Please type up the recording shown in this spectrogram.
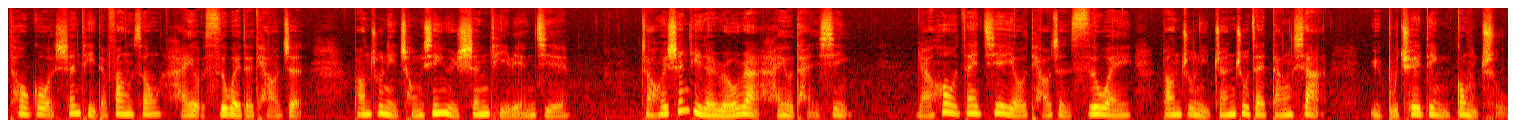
透过身体的放松，还有思维的调整，帮助你重新与身体连结，找回身体的柔软还有弹性，然后再借由调整思维，帮助你专注在当下，与不确定共处。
